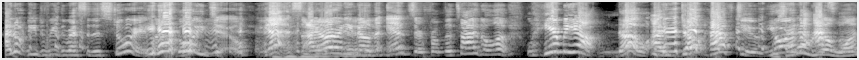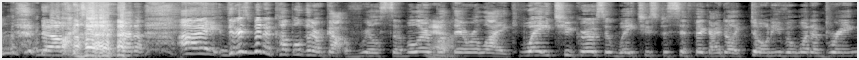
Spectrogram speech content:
I don't need to read the rest of this story, but I'm going to. Yes, I already know the answer from the title. Of, hear me out. No, I don't have to. You're that the a real one? No, I didn't that up. Uh, I there's been a couple that have got real similar, Yeah. but they were like way too gross and way too specific. I like don't even want to bring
